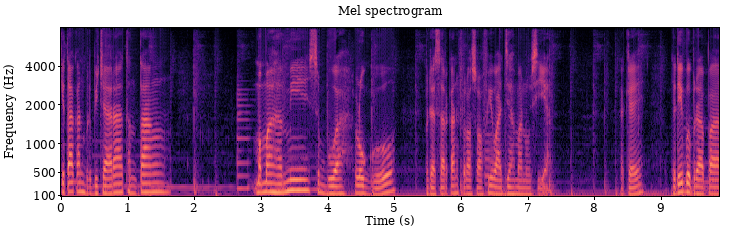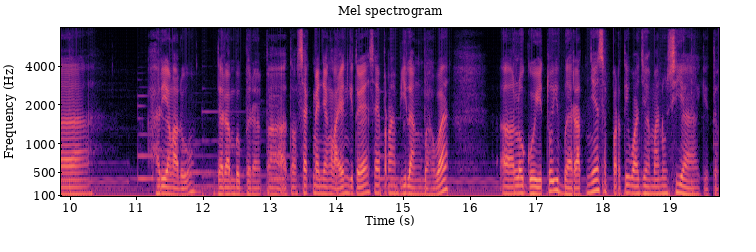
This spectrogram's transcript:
kita akan berbicara tentang memahami sebuah logo berdasarkan filosofi wajah manusia. Oke, okay? jadi beberapa hari yang lalu dalam beberapa atau segmen yang lain gitu ya, saya pernah bilang bahwa uh, logo itu ibaratnya seperti wajah manusia gitu.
